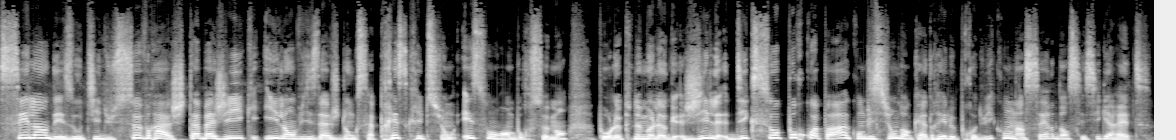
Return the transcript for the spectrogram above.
c'est l'un des outils du sevrage tabagique. Il envisage donc sa prescription et son remboursement. Pour le pneumologue Gilles Dixot, pourquoi pas, à condition d'encadrer le produit qu'on insère dans ses cigarettes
